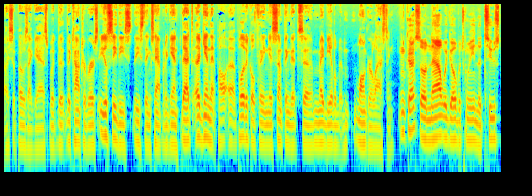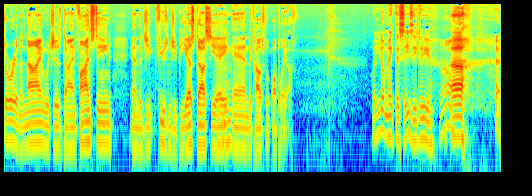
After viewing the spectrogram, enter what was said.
I suppose, I guess. But the the controversy, you'll see these these things happen again. That again, that uh, political thing is something that's uh, maybe a little bit longer lasting. Okay, so now we go between the two story and the nine, which is Dianne Feinstein and the G- Fusion GPS dossier mm-hmm. and the college football playoff. Well, you don't make this easy, do you? Uh,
